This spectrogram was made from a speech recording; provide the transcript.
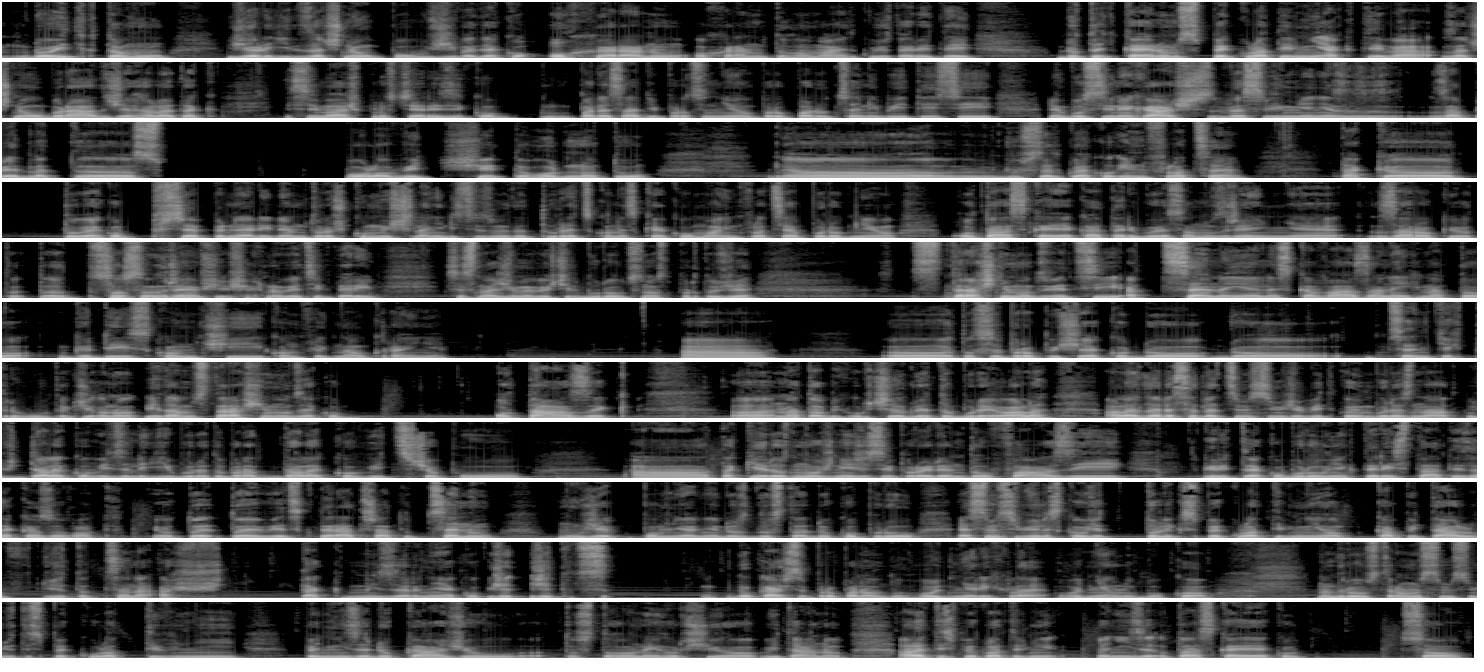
dojít k tomu, že lidi začnou používat jako ochranu, ochranu toho majetku, že tady ty doteďka jenom spekulativní aktiva začnou brát, že hele, tak jestli máš prostě riziko 50% propadu ceny BTC, nebo si necháš ve svým měně za pět let eh, polovičit hodnotu eh, v důsledku jako inflace, tak eh, jako přepne lidem trošku myšlení, když si vezmete Turecko dneska, jakou má inflaci a podobně. Jo. Otázka je, jaká tady bude samozřejmě za rok. Jo. To, to, to jsou samozřejmě vše, všechno věci, které se snažíme věštit budoucnost, protože strašně moc věcí a cen je dneska vázaných na to, kdy skončí konflikt na Ukrajině. A uh, to se propíše jako do, do cen těch trhů, takže ono je tam strašně moc jako otázek, na to, abych určil, kde to bude. Jo. Ale, ale za 10 let si myslím, že Bitcoin bude znát už daleko víc lidí, bude to brát daleko víc shopů a tak je dost možný, že si projdeme tou fází, kdy to jako budou některé státy zakazovat. Jo, to, je, to je věc, která třeba tu cenu může poměrně dost dostat do kopru. Já si myslím, že dneska už je tolik spekulativního kapitálu, že ta cena až tak mizerně jako, že, že to dokáže se propadnout hodně rychle, hodně hluboko. Na druhou stranu si myslím, že ty spekulativní peníze dokážou to z toho nejhoršího vytáhnout. Ale ty spekulativní peníze, otázka je jako co,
